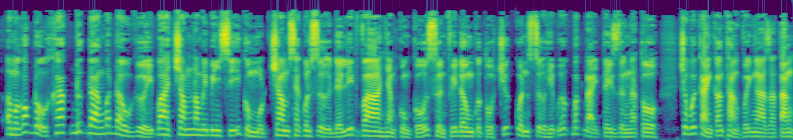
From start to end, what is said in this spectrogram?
Ở một góc độ khác, Đức đang bắt đầu gửi 350 binh sĩ cùng 100 xe quân sự đến Litva nhằm củng cố sườn phía đông của Tổ chức Quân sự Hiệp ước Bắc Đại Tây Dương NATO trong bối cảnh căng thẳng với Nga gia tăng.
